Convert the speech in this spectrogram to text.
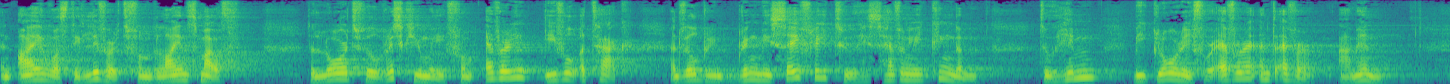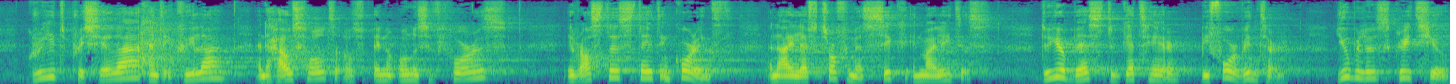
And I was delivered from the lion's mouth. The Lord will rescue me from every evil attack and will bring me safely to his heavenly kingdom. To him be glory forever and ever. Amen. Greet Priscilla and Aquila and the household of Onesiphorus. Erastus stayed in Corinth and I left Trophimus sick in Miletus. Do your best to get here before winter. Eubulus greets you,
